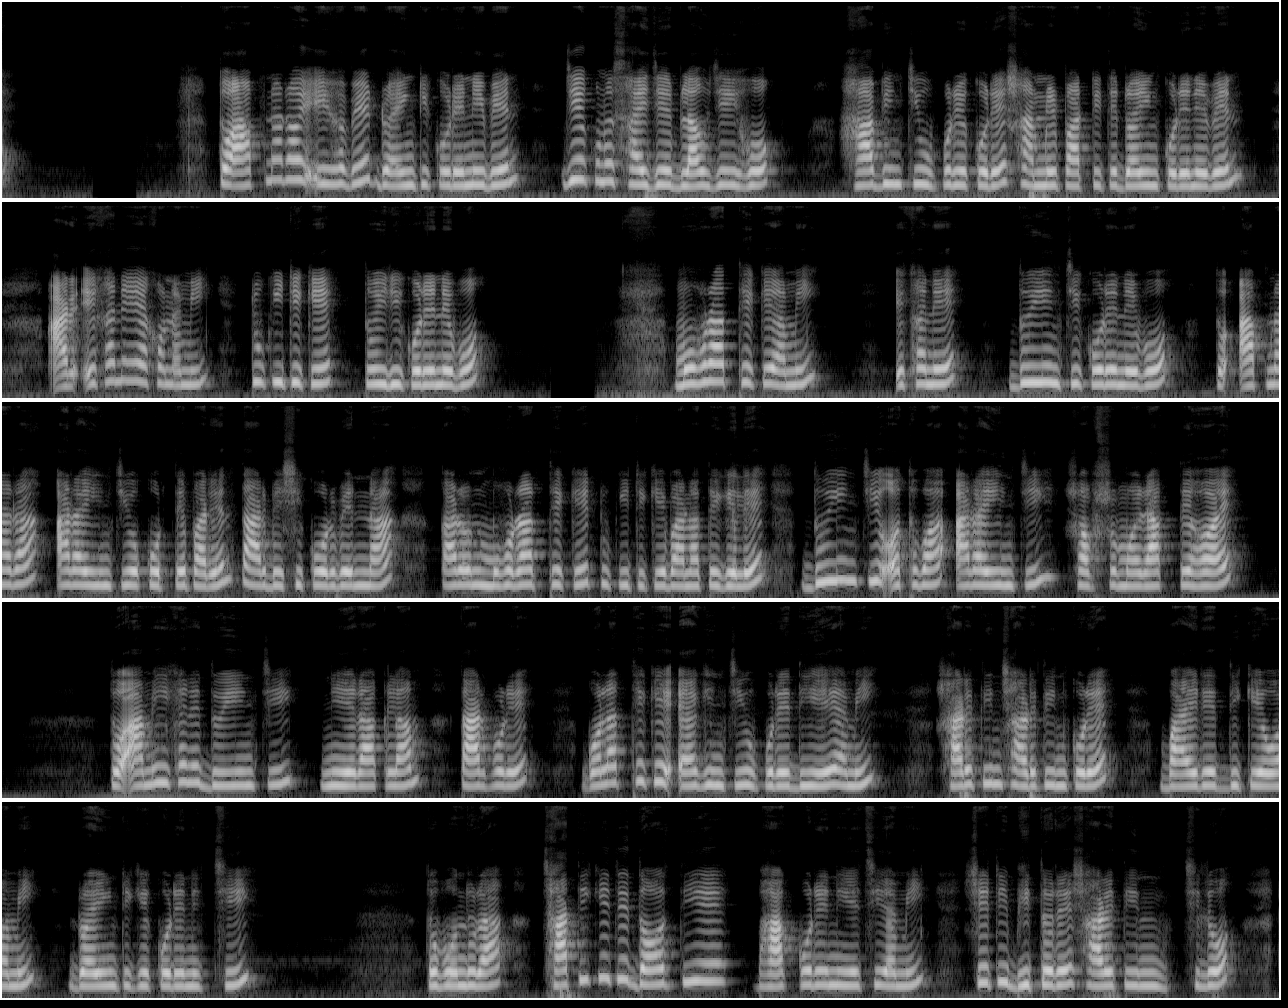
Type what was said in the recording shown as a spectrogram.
তো আপনারাও এইভাবে ড্রয়িংটি করে নেবেন, যে কোনো সাইজের ব্লাউজেই হোক। হাফ ইঞ্চি উপরে করে সামনের পাটটিতে ড্রয়িং করে নেবেন। আর এখানে এখন আমি টুকিটিকে তৈরি করে নেব। মোহরার থেকে আমি এখানে দুই ইঞ্চি করে নেব। তো আপনারা আড়াই ইঞ্চিও করতে পারেন, তার বেশি করবেন না। কারণ মোহরার থেকে টুকিটিকে বানাতে গেলে দুই ইঞ্চি অথবা আড়াই ইঞ্চি সবসময় রাখতে হয়। তো আমি এখানে দুই ইঞ্চি নিয়ে রাখলাম। তারপরে গলার থেকে এক ইঞ্চি উপরে দিয়ে আমি সাড়ে তিন সাড়ে তিন করে বাইরের দিকেও আমি ড্রয়িংটিকে করে নিচ্ছি। তো বন্ধুরা, ছাতিকে যে দশ দিয়ে ভাগ করে নিয়েছি আমি, সেটি ভিতরে সাড়ে তিন ছিল।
